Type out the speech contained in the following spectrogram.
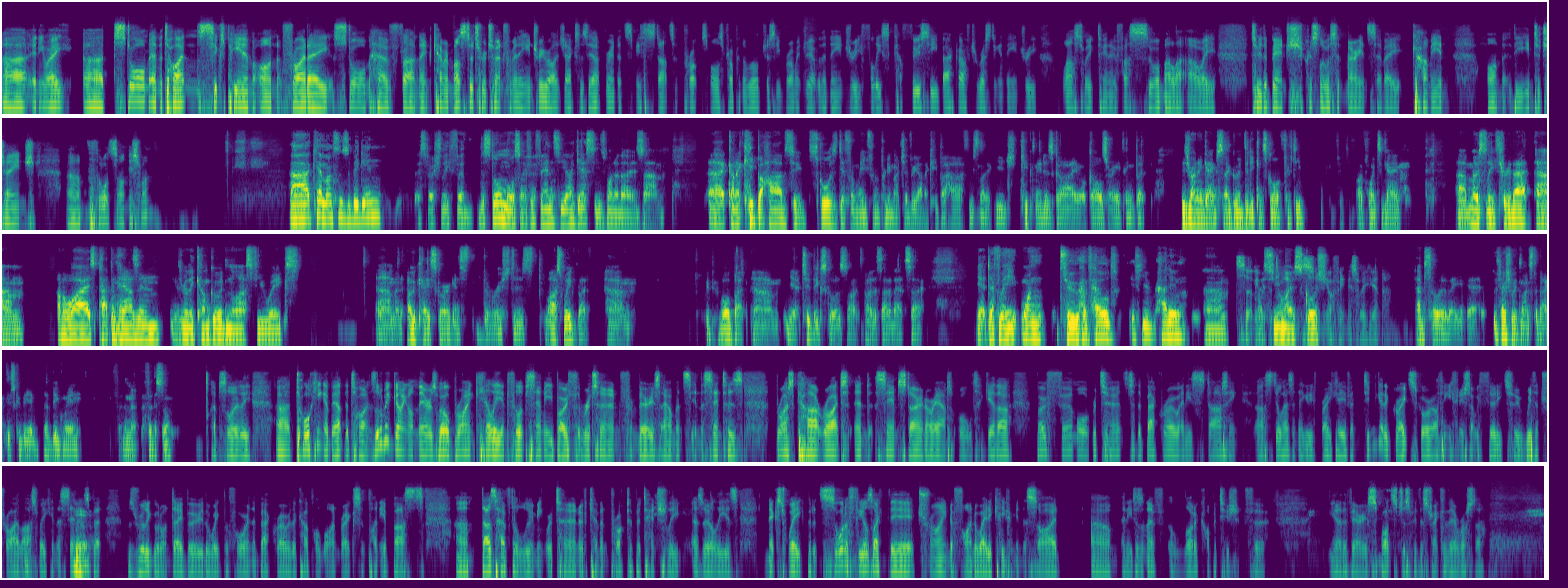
Uh, anyway, Uh, Storm and the Titans, 6 p.m. on Friday. Storm have uh, named Cameron Munster to return from a knee injury. Riley Jacks is out. Brandon Smith starts at prop, smallest prop in the world. Jesse Bromwich out with a knee injury. Felise Kafusi back after resting a knee injury last week. Tino Fa'asuamaleaui to the bench. Chris Lewis and Marion Seve come in on the interchange. Um, thoughts on this one? Uh, Cam Munster's a big in especially for the Storm, also for fantasy, I guess. He's one of those um, uh, kind of keeper halves who scores differently from pretty much every other keeper half. He's not a huge kick meters guy or goals or anything, but his running game's so good that he can score 50, 55 points a game, uh, mostly through that. Um, otherwise, Papenhuyzen has really come good in the last few weeks. Um, an okay score against the Roosters last week, but um, week before. But um, yeah, two big scores either side of that. So yeah, definitely one to have held if you've had him. Um, Certainly, with the those scores offing this weekend. Absolutely, yeah. Especially with Munster back, this could be a, a big win for the for the Storm. Absolutely. Uh, talking about the Titans, a little bit going on there as well. Brian Kelly and Phillip Sami both return from various ailments in the centres. Bryce Cartwright and Sam Stone are out altogether. Beau Fermor returns to the back row and is starting. Uh, still has a negative break even. Didn't get a great score. I think he finished up with 32 with a try last week in the centres, mm. but was really good on debut the week before in the back row with a couple of line breaks and plenty of busts. Um, does have the looming return of Kevin Proctor potentially as early as next week, but it sort of feels like they're trying to find a way to keep him in the side. Um, and he doesn't have a lot of competition for you know the various spots just with the strength of their roster.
